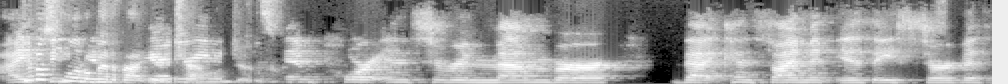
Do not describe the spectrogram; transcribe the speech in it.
I Give us a little bit about your challenges. Important to remember that consignment is a service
